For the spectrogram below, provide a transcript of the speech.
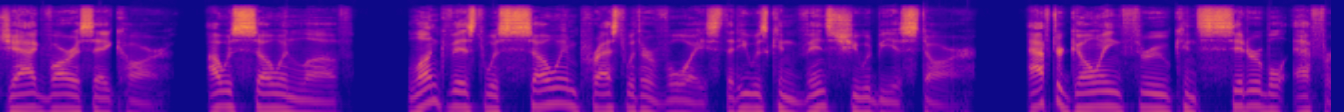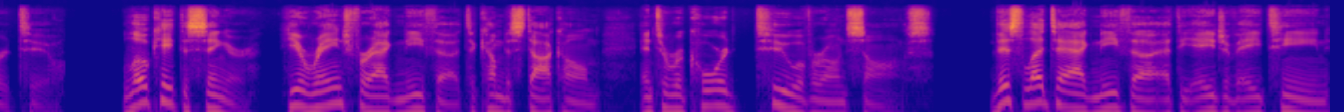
Jag Varis Car, I was so in love. Lundqvist was so impressed with her voice that he was convinced she would be a star. After going through considerable effort to locate the singer, he arranged for Agnetha to come to Stockholm and to record two of her own songs. This led to Agnetha at the age of 18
